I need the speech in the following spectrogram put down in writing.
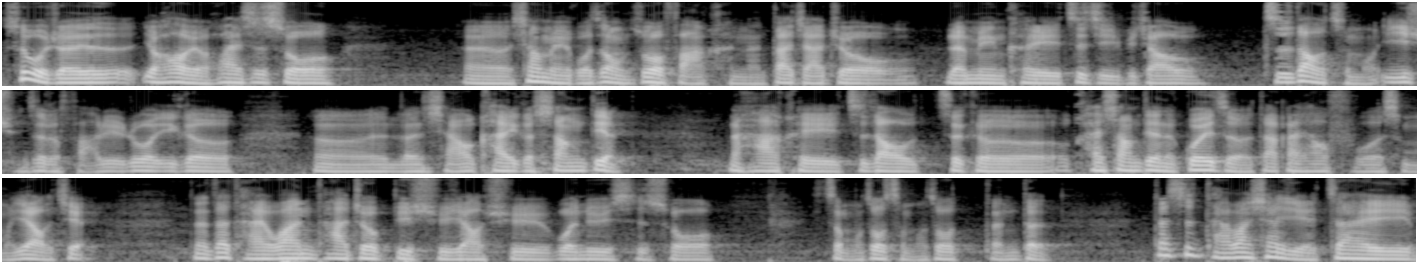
所以我觉得有好有坏，是说，呃，像美国这种做法，可能大家就人民可以自己比较知道怎么依循这个法律。如果一个呃人想要开一个商店，那他可以知道这个开商店的规则大概要符合什么要件。那在台湾，他就必须要去问律师说怎么做、怎么做等等。但是台湾现在也在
